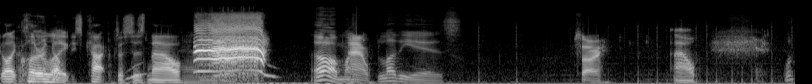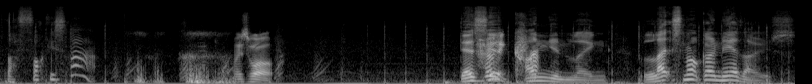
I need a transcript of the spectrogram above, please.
like I clearing like- up these cactuses now. Um, oh my Ow. bloody ears! Sorry. Ow. What the fuck is that? Where's what? Holy Desert crap. onionling. Let's not go near those.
